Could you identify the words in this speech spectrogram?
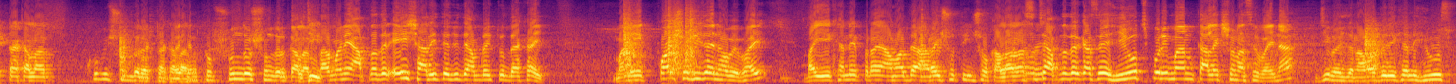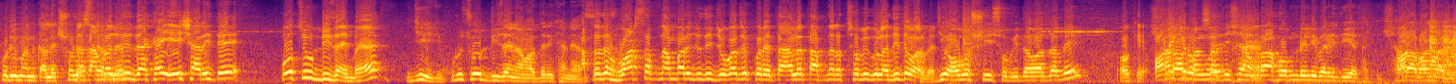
একটা কালার খুবই সুন্দর একটা কালার খুব সুন্দর সুন্দর কালার তার মানে আপনাদের এই শাড়িতে যদি আমরা একটু দেখাই মানে কয়শো ডিজাইন হবে ভাই? ভাই এখানে প্রায় আমাদের আড়াইশো তিনশো কালার আছে। আপনাদের কাছে হিউজ পরিমাণ কালেকশন আছে ভাই না? জি ভাইজান আমাদের এখানে হিউজ পরিমাণ কালেকশন আছে। আমরা যদি দেখাই এই শাড়িতে প্রচুর ডিজাইন ভাই হ্যাঁ? জি জি প্রচুর ডিজাইন আমাদের এখানে আছে। আপনাদের হোয়াটসঅ্যাপ নাম্বারে যদি যোগাযোগ করে তাহলে তো আপনারা ছবিগুলো দিতে পারবেন। জি অবশ্যই ছবি দেওয়া যাবে। ওকে হচ্ছে- বাংলাদেশে হ্যাঁ, আমরা হোম ডেলিভারি দিয়ে থাকি সারা বাংলাদেশ।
